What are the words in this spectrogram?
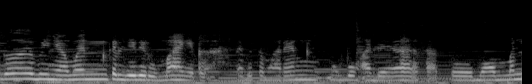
gue lebih nyaman kerja di rumah gitu. Tapi kemarin mumpung ada satu momen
